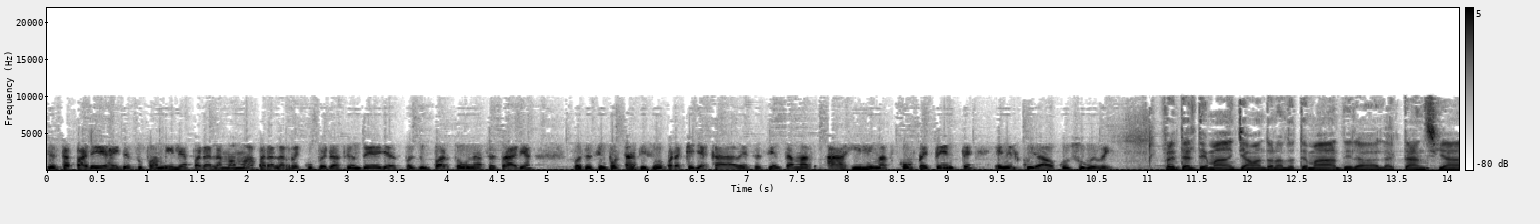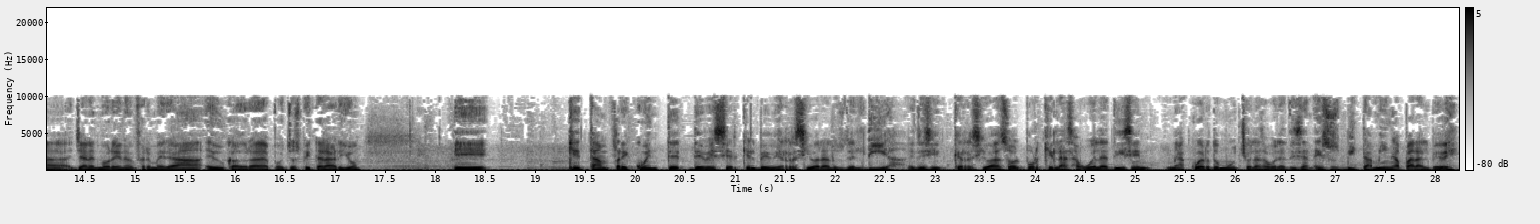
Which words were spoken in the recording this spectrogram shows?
de esta pareja y de su familia para la mamá, para la recuperación de ella después de un parto o una cesárea, pues es importantísimo para que ella cada vez se sienta más ágil y más competente en el cuidado con su bebé. Frente al tema, ya abandonando el tema de la lactancia, Janet Moreno, enfermera educadora de apoyo hospitalario, eh, ¿qué tan frecuente debe ser que el bebé reciba la luz del día? Es decir, que reciba sol, porque las abuelas dicen, me acuerdo mucho, las abuelas dicen, eso es vitamina para el bebé.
